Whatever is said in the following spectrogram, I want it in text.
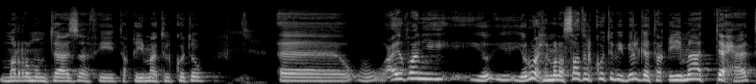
مرة ممتازة في تقييمات الكتب. آه، وأيضا يروح لمنصات الكتب بيلقى تقييمات تحت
